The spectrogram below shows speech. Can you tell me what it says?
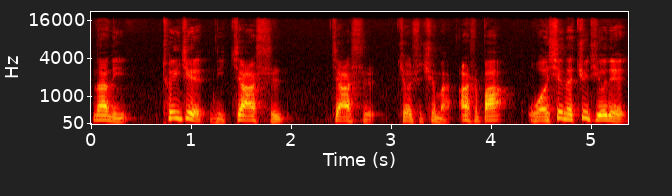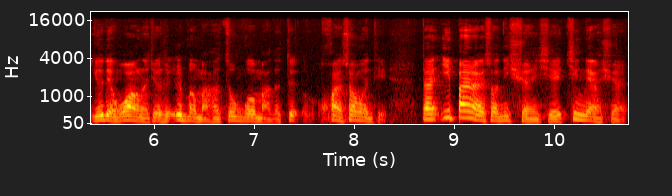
那你推荐你加十加十。就是去买二十八，我现在具体有点有点忘了，就是日本码和中国码的对换算问题。但一般来说，你选鞋尽量选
